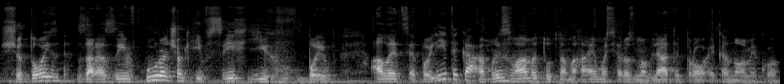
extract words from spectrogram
що той заразив курочок і всіх їх вбив. Але це політика, а ми з вами тут намагаємося розмовляти про економіку.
